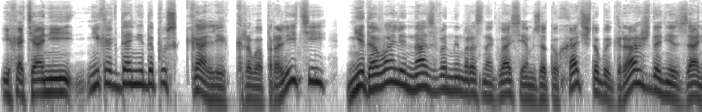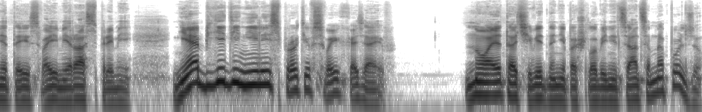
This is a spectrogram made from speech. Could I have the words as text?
И хотя они никогда не допускали кровопролитий, не давали названным разногласиям затухать, чтобы граждане, занятые своими распрями, не объединились против своих хозяев. Но это, очевидно, не пошло венецианцам на пользу,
